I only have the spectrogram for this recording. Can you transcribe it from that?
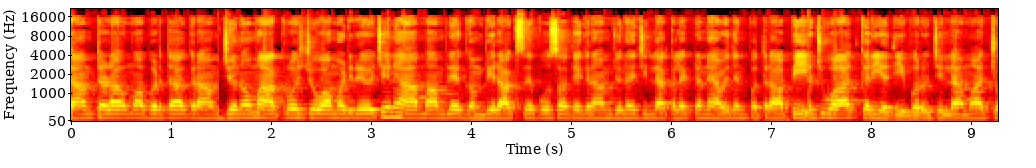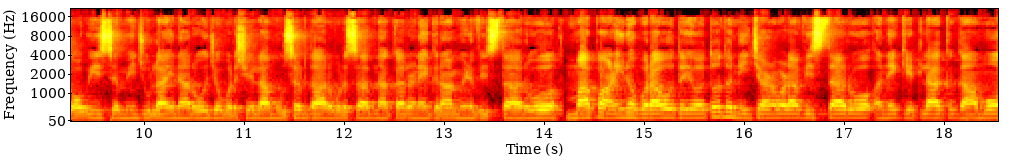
ગામ તળાવમાં ભરતા ગ્રામજનોમાં આક્રોશ જોવા મળી રહ્યો છે અને આ મામલે ગંભીર આક્ષેપો સાથે ગ્રામજનોએ જિલ્લા કલેક્ટરને આવેદનપત્ર આપી રજૂઆત કરી હતી. ભરૂચ જિલ્લામાં ચોવીસમી જુલાઈના રોજ વરસેલા મુસળધાર વરસાદના કારણે ગ્રામીણ વિસ્તારોમાં પાણીનો ભરાવો થયો હતો તો નીચાણવાળા વિસ્તારો અને કેટલાક ગામો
